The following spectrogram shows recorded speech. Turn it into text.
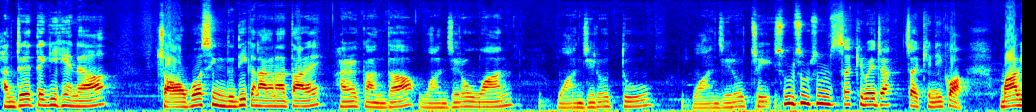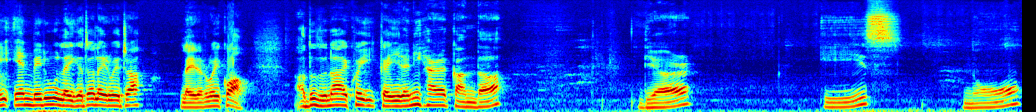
100 tagi hena chawbo sing dudi kana kana tare har kanda 101 102 103 sum sum sum sakiroi ja chakini ko magi n beru laiga leigadra leiroi ja leiroi ko adu duna khoi kai rani har kanda there is no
